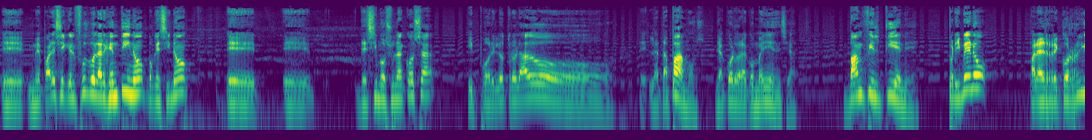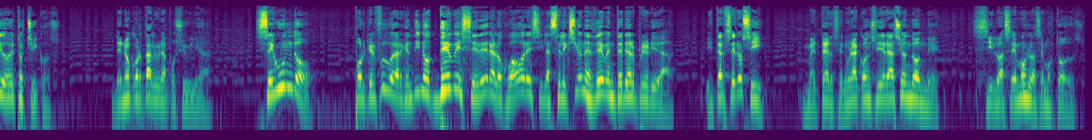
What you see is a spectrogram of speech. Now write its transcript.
Eh, me parece que el fútbol argentino, porque si no, eh, eh, decimos una cosa y por el otro lado la tapamos, de acuerdo a la conveniencia. Banfield tiene, primero, para el recorrido de estos chicos, de no cortarle una posibilidad. Segundo, porque el fútbol argentino debe ceder a los jugadores y las selecciones deben tener prioridad. Y tercero, sí, meterse en una consideración donde, si lo hacemos, lo hacemos todos.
